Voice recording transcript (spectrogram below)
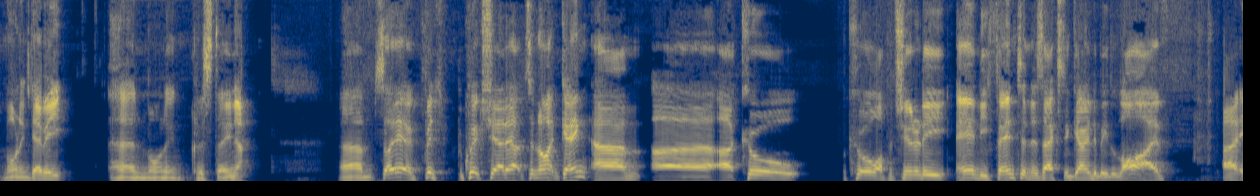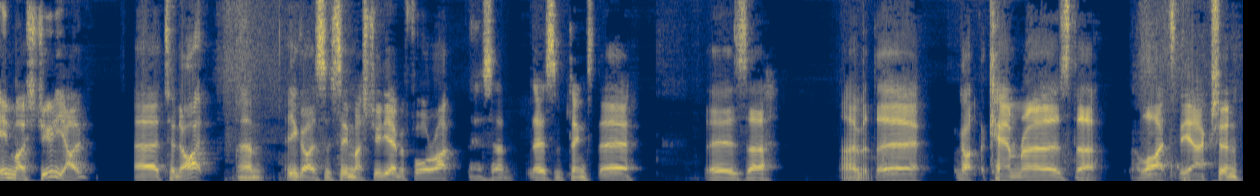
Morning, Debbie, and morning, Christina. Um, so yeah, quick shout out tonight, gang. Um, uh, a cool, cool opportunity. Andy Fenton is actually going to be live uh, in my studio uh, tonight. Um, you guys have seen my studio before, right? There's um, there's some things there. There's uh, over there. I've Got the cameras, the, the lights, the action.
